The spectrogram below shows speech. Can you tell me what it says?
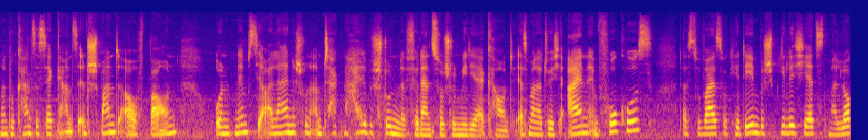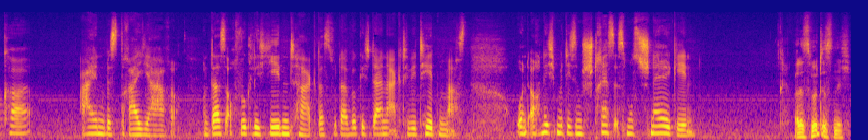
Ne, du kannst es ja ganz entspannt aufbauen und nimmst dir alleine schon am Tag eine halbe Stunde für deinen Social Media Account. Erstmal natürlich einen im Fokus, dass du weißt, okay, den bespiele ich jetzt mal locker ein bis drei Jahre. Und das auch wirklich jeden Tag, dass du da wirklich deine Aktivitäten machst. Und auch nicht mit diesem Stress, es muss schnell gehen. Weil das wird es nicht.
